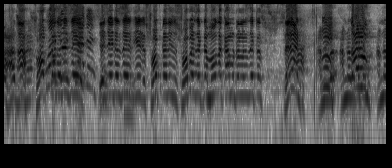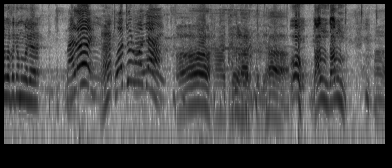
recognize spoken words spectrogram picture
স্বাদ আহ, না। সব কথা প্রচুর দিছে। স্বাদ হয়েছে। এই যে এটা যে সবটা দিছে সবের যে একটা মজা কামড়টা লাগে যে একটা সেন্ট। আপনার আপনার কথা কেমন- লাগে? ভালোই। হ্যাঁ? প্রচুর মজা। আচ্ছা হ্যাঁ। ও দারুণ দারুণ হ্যাঁ।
